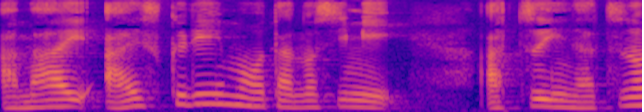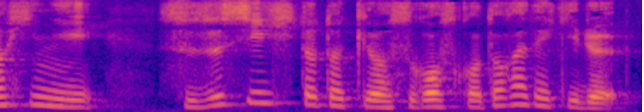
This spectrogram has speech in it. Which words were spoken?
甘いアイスクリームを楽しみ、暑い夏の日に涼しいひとときを過ごすことができる。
